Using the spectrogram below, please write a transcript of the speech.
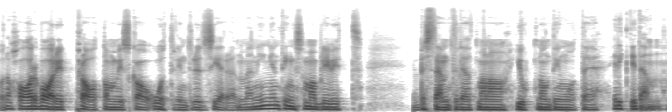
och det har varit prat om vi ska återintroducera den, men ingenting som har blivit bestämt eller att man har gjort någonting åt det riktigt än.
